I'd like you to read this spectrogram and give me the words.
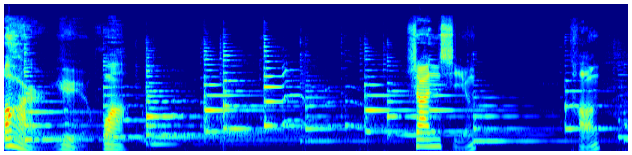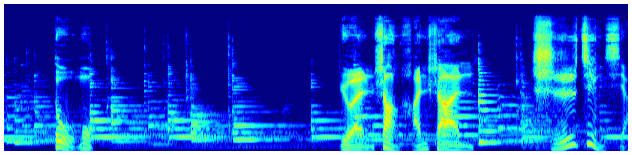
二。月花，《山行》唐·杜牧。远上寒山石径斜，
